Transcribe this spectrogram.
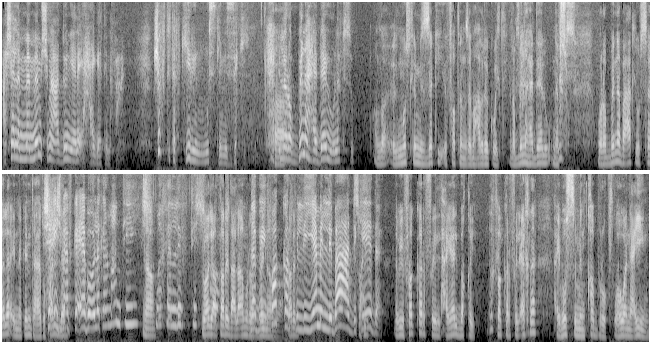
عشان لما ما أمشي من على الدنيا ألاقي حاجة تنفعني. شفت تفكير المسلم الذكي آه. اللي ربنا هداله نفسه؟ الله المسلم الذكي الفطن زي ما حضرتك قلتي. ربنا هداله نفسه. نفسه. وربنا بعت له رسالة إنك أنت شايش بقى في كآبة أقول لك أنا ما عنديش نعم. ما خلفتش. يقعد يعترض على أمر ده ربنا بيفكر ويعترض- في الأيام اللي بعد. كده. ده بيفكر في الحياة الباقيه فكر في الآخرة هيبص من قبره وهو نعيم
